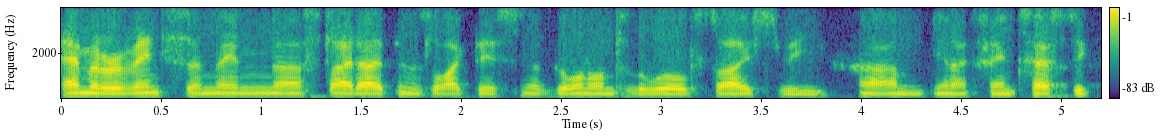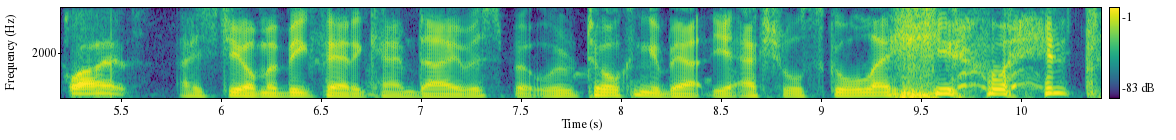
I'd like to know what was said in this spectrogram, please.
amateur events and then uh, state opens like this, and have gone on to the world stage to be, um, you know, fantastic players. hey, Stu, I'm a big fan of Cam Davis, but we are talking about the actual school that you went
